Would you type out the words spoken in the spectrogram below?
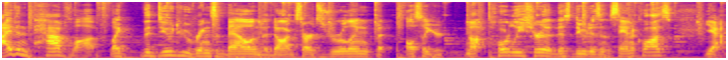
Ivan Pavlov, like the dude who rings a bell and the dog starts drooling, but also you're not totally sure that this dude isn't Santa Claus, yeah,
